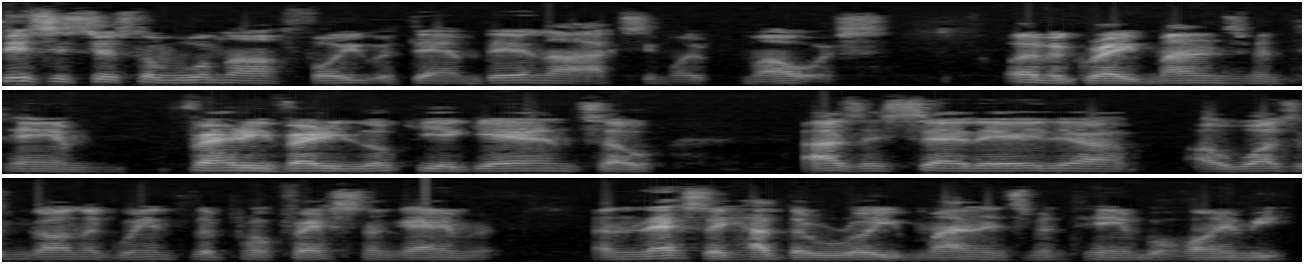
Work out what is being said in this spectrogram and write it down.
this is just a one-off fight with them. They're not actually my promoters. I have a great management team. Very very lucky again. So as I said earlier, I wasn't gonna go into the professional game unless I had the right management team behind me,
